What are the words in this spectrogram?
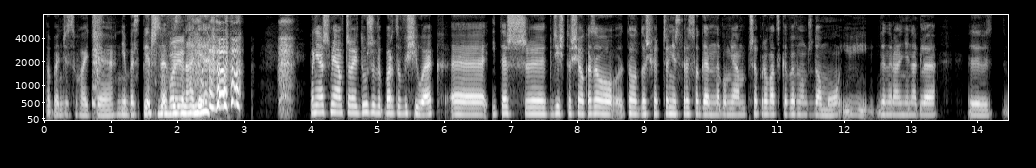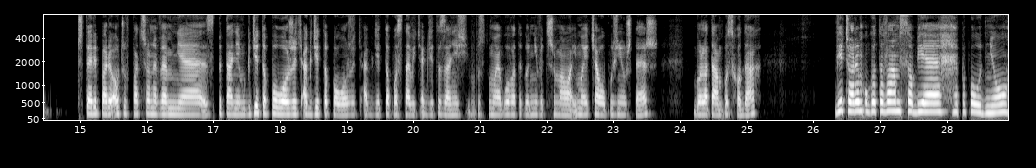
To będzie, słuchajcie, niebezpieczne boję. wyznanie. Ponieważ miałam wczoraj duży bardzo wysiłek e, i też e, gdzieś to się okazało, to doświadczenie stresogenne, bo miałam przeprowadzkę wewnątrz domu i generalnie nagle y, cztery pary oczu wpatrzone we mnie z pytaniem, gdzie to położyć, a gdzie to położyć, a gdzie to postawić, a gdzie to zanieść. I po prostu moja głowa tego nie wytrzymała i moje ciało później już też, bo latałam po schodach. Wieczorem ugotowałam sobie po południu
